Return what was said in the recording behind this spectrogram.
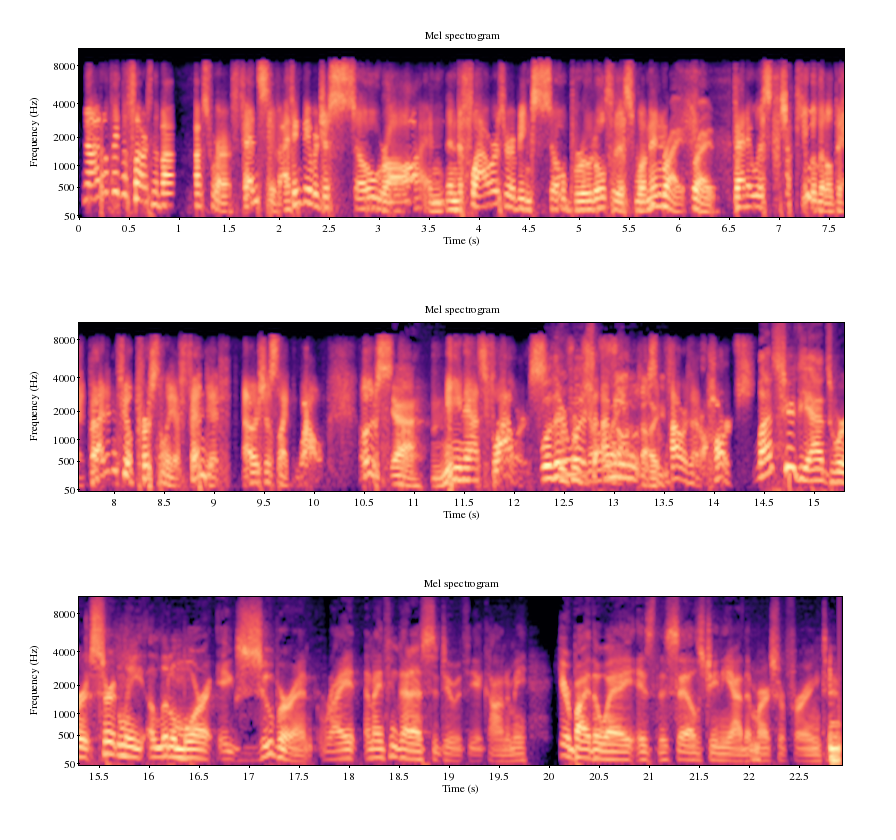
no, I don't think the flowers in the box were offensive. I think they were just so raw, and, and the flowers were being so brutal to this woman, Right, right. that it was shook you a little bit. But I didn't feel personally offended. I was just like, wow, those are Yeah. mean ass flowers. Well, there For- was- I mean- some flowers that are harsh. Last year, the ads were certainly a little more exuberant, right? And I think that has to do with the economy. Here, by the way, is the sales genie ad that Mark's referring to.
